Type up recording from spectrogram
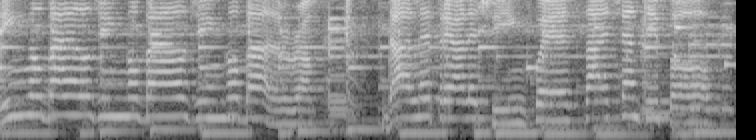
Jingle bell, jingle bell, jingle bell rock. Dalle 3 alle 5 sai c'è antipop.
